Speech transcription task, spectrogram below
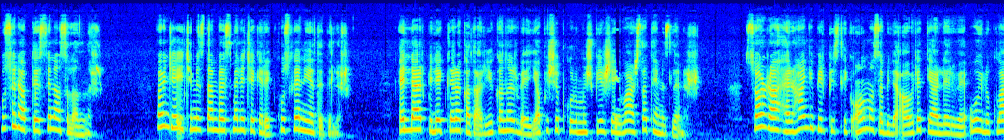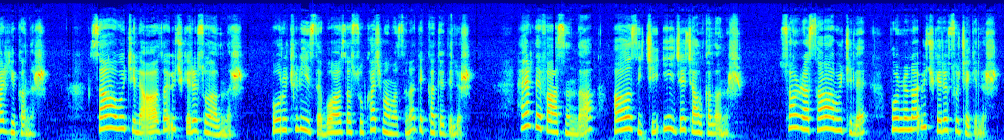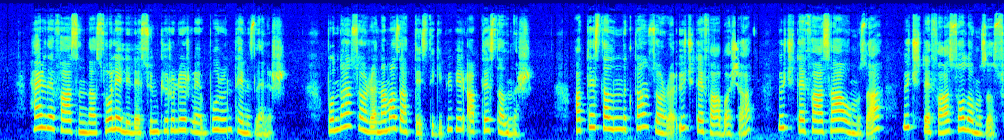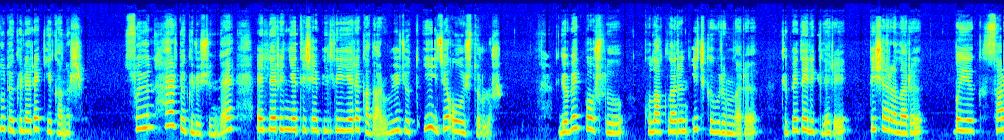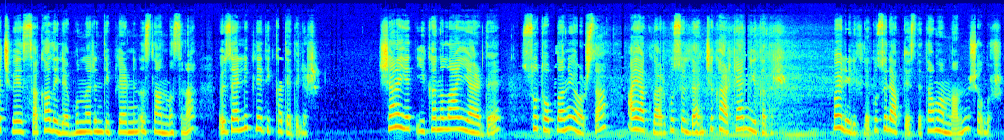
Gusül abdesti nasıl alınır? Önce içimizden besmele çekerek gusle niyet edilir. Eller bileklere kadar yıkanır ve yapışıp kurumuş bir şey varsa temizlenir. Sonra herhangi bir pislik olmasa bile avret yerleri ve uyluklar yıkanır. Sağ avuç ile ağza üç kere su alınır. Oruçlu ise boğaza su kaçmamasına dikkat edilir. Her defasında ağız içi iyice çalkalanır. Sonra sağ avuç ile burnuna üç kere su çekilir. Her defasında sol el ile sümkürülür ve burun temizlenir. Bundan sonra namaz abdesti gibi bir abdest alınır. Abdest alındıktan sonra üç defa başa, üç defa sağ omuza, üç defa sol omuza su dökülerek yıkanır. Suyun her dökülüşünde ellerin yetişebildiği yere kadar vücut iyice ovuşturulur. Göbek boşluğu, kulakların iç kıvrımları, küpe delikleri, diş araları, bıyık, saç ve sakal ile bunların diplerinin ıslanmasına özellikle dikkat edilir. Şayet yıkanılan yerde su toplanıyorsa ayaklar gusülden çıkarken yıkanır. Böylelikle gusül abdesti tamamlanmış olur.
